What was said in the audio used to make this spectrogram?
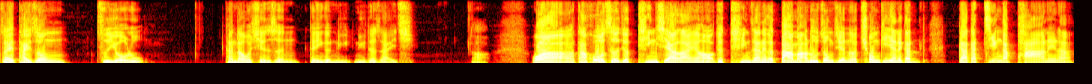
在台中自由路看到我先生跟一个女女的在一起啊，哇，他货车就停下来哈，就停在那个大马路中间了，穷起那个嘎嘎尖啊爬呢啦。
